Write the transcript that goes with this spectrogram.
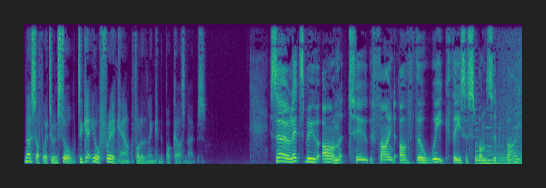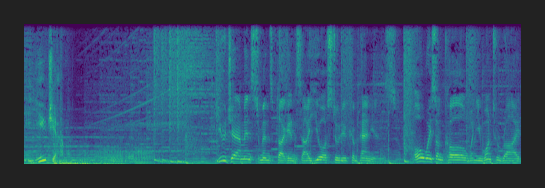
No software to install. To get your free account, follow the link in the podcast notes. so let's move on to find of the week. These are sponsored by UJAM. UJAM Instruments plugins are your studio companions. Always on call when you want to write,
